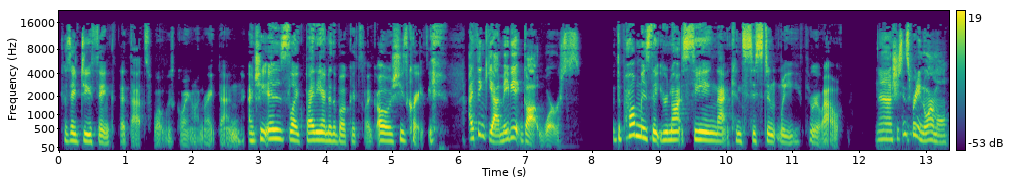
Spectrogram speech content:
because I do think that that's what was going on right then. And she is like by the end of the book it's like, oh, she's crazy. I think yeah, maybe it got worse. But the problem is that you're not seeing that consistently throughout. Nah, she seems pretty normal.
